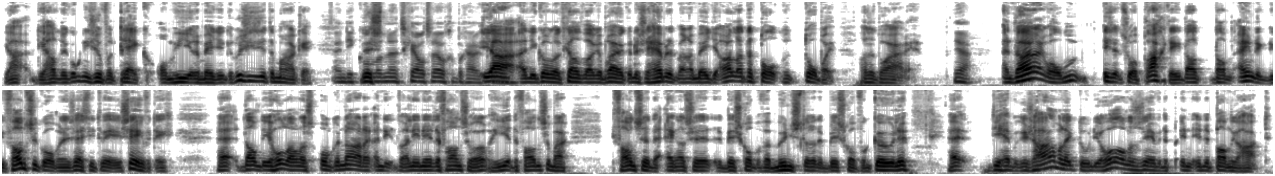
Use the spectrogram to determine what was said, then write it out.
ja, die hadden natuurlijk ook niet zoveel trek om hier een beetje de ruzie te maken. En die konden dus- het geld wel gebruiken. Ja, en die konden het geld wel gebruiken. Dus ze hebben het maar een beetje aan laten toppen, als het ware. Ja. En daarom is het zo prachtig dat dan eindelijk die Fransen komen in 1672. Hè, dan die Hollanders ongenadig, en niet alleen de Fransen hoor, hier de Fransen, maar de Fransen, de Engelsen, de bisschoppen van Münster, de bisschop van Keulen. Hè, die hebben gezamenlijk toen die Hollanders even in, in de pan gehakt.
